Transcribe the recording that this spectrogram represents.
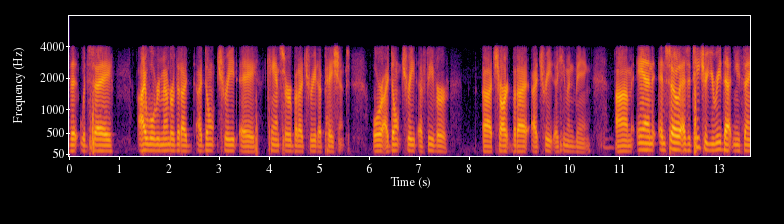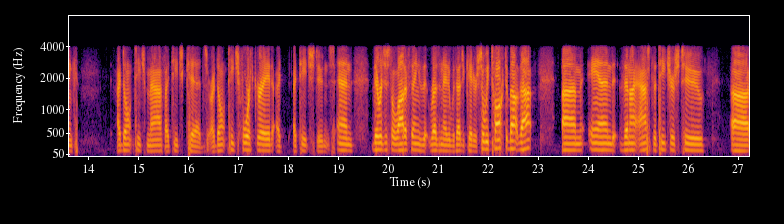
that would say, "I will remember that I I don't treat a cancer, but I treat a patient, or I don't treat a fever uh, chart, but I I treat a human being." Mm-hmm. Um, and and so as a teacher, you read that and you think, I don't teach math, I teach kids, or I don't teach fourth grade, I, I teach students. And there were just a lot of things that resonated with educators. So we talked about that, um, and then I asked the teachers to uh,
